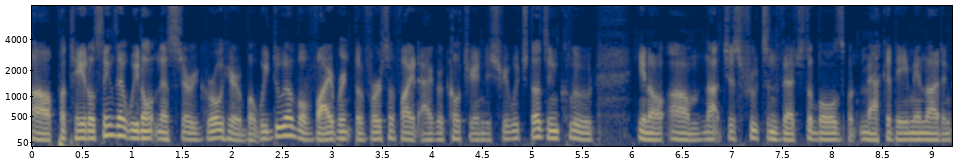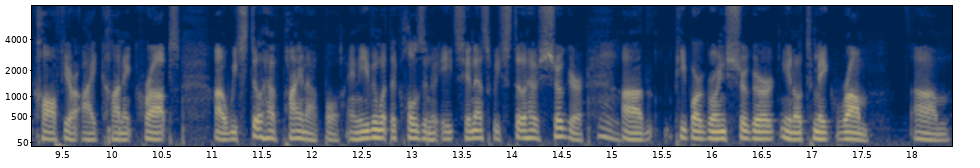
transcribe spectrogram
uh, potatoes, things that we don't necessarily grow here, but we do have a vibrant, diversified agriculture industry, which does include, you know, um, not just fruits and vegetables, but macadamia nut and coffee are iconic crops. Uh, we still have pineapple, and even with the closing of HC&S, we still have sugar. Mm. Uh, people are growing sugar, you know, to make rum. Um,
